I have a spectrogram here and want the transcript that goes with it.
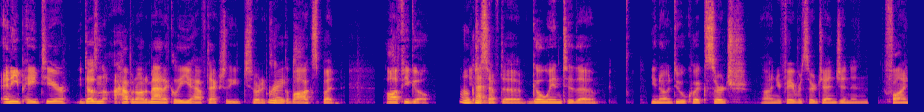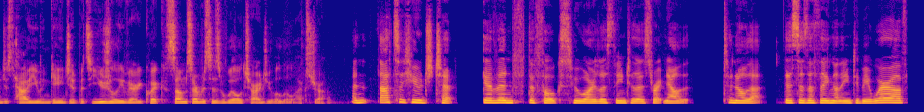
any paid tier. It doesn't happen automatically. You have to actually sort of click right. the box, but off you go. Okay. You just have to go into the, you know, do a quick search on your favorite search engine and find just how you engage it. But it's usually very quick. Some services will charge you a little extra. And that's a huge tip given the folks who are listening to this right now to know that this is a thing that you need to be aware of.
